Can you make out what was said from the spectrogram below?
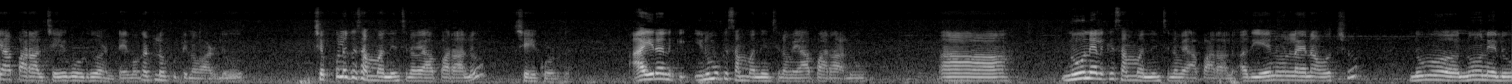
వ్యాపారాలు చేయకూడదు అంటే ఒకటిలో పుట్టిన వాళ్ళు చెప్పులకు సంబంధించిన వ్యాపారాలు చేయకూడదు. ఐరన్కి ఇనుముకి సంబంధించిన వ్యాపారాలు నూనెలకి సంబంధించిన వ్యాపారాలు. అది ఏ నూనెలైనా అవ్వచ్చు. నువ్వు నూనెలు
